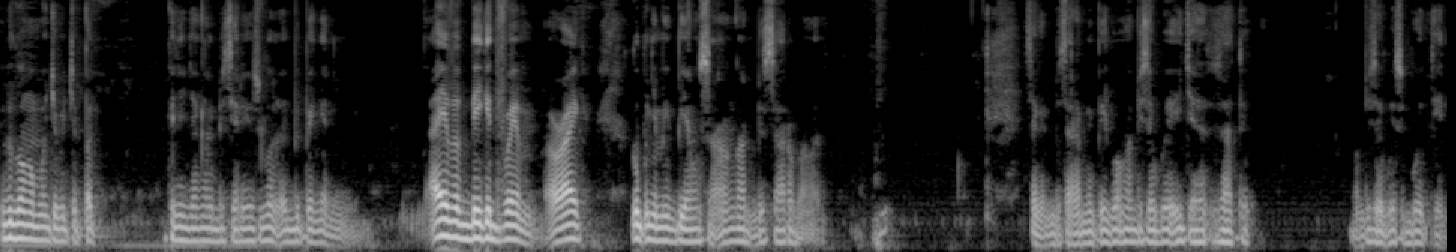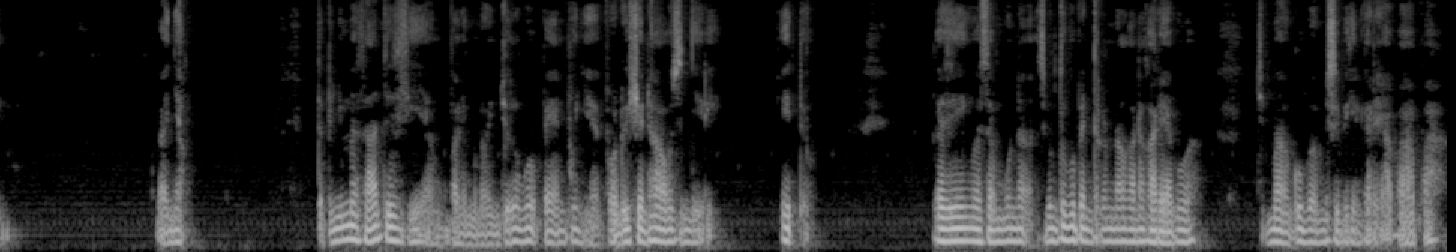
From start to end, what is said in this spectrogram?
Tapi gue gak mau cepet-cepet ke jenjang yang lebih serius gue lebih pengen I have a big dream alright? Gue punya mimpi yang sangat besar banget. Sangat besar mimpi gue gak bisa gue ijazah satu-satu gak bisa gue sebutin. Banyak tapi cuma satu sih yang paling menonjol. Gue pengen punya production house sendiri. Itu. Gak sih gak muna. Sebetulnya gue pengen terkenal karena karya gue cuma gue belum bisa bikin karya apa-apa.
